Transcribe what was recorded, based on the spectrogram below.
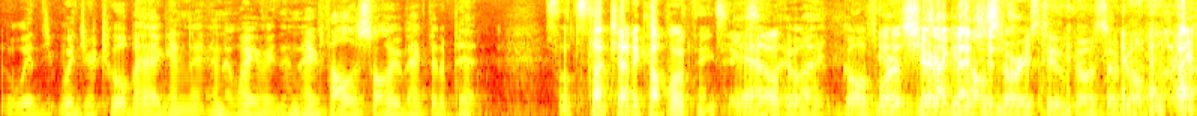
with with your tool bag, and and away, and they followed us all the way back to the pit. So let's touch on a couple of things here. Yeah, so, well, go for Yeah, it. the 'cause sheriff I can tell stories too. Go so go for it.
